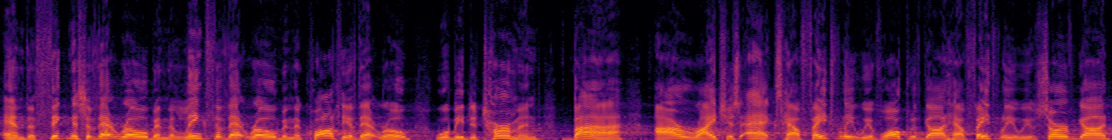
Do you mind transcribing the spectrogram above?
and the thickness of that robe, and the length of that robe, and the quality of that robe will be determined by our righteous acts, how faithfully we have walked with God, how faithfully we have served God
